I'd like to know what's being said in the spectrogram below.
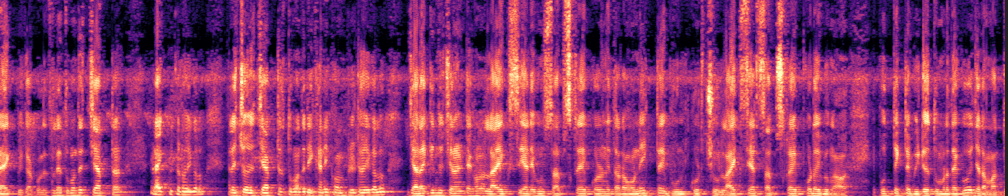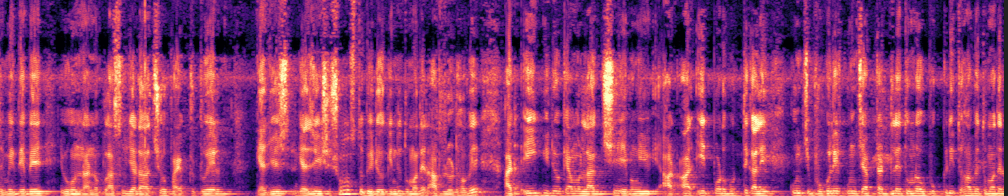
র্যাক পিকার বলে। তাহলে তোমাদের চ্যাপ্টার র্যাক পিকার হয়ে গেল। তাহলে চ্যাপ্টার তোমাদের এখানেই কমপ্লিট হয়ে গেল। যারা কিন্তু চ্যানেলটা এখনও লাইক শেয়ার এবং সাবস্ক্রাইব করোনি, তারা অনেকটাই ভুল করছ। লাইক শেয়ার সাবস্ক্রাইব করো এবং প্রত্যেকটা ভিডিও তোমরা দেখো, যারা মাধ্যমিক দেবে এবং অন্যান্য ক্লাসেও যারা আছো five to twelve graduation graduation সমস্ত ভিডিও কিন্তু তোমাদের আপলোড হবে। আর এই ভিডিও কেমন লাগছে এবং আর এর পরবর্তীকালে কোন ভূগোলের কোন চ্যাপ্টার দিলে তোমরা উপকৃত হবে তোমাদের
